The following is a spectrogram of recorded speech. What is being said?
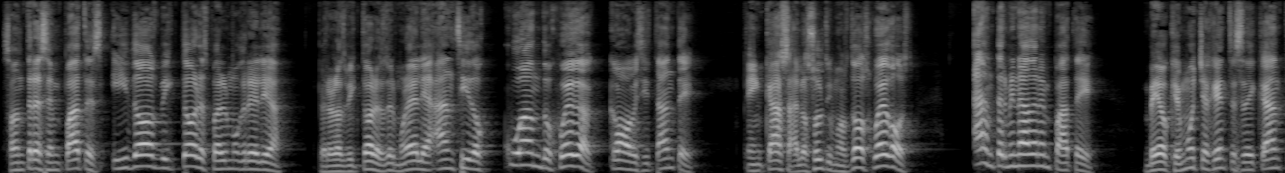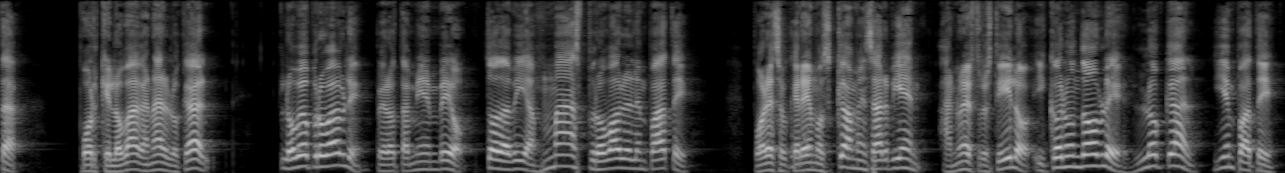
Son 3 empates y 2 victorias para el Morelia. Pero las victorias del Morelia han sido cuando juega como visitante. En casa, los últimos 2 juegos han terminado en empate. Veo que mucha gente se decanta porque lo va a ganar el local. Lo veo probable, pero también veo todavía más probable el empate. Por eso queremos comenzar bien a nuestro estilo y con un doble, local y empate.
